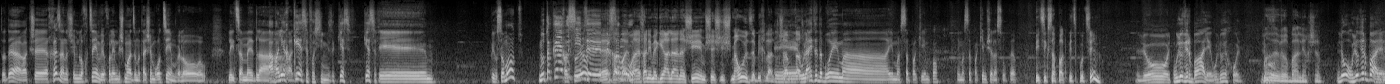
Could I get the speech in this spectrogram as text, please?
אתה יודע, רק שאחרי זה אנשים לוחצים ויכולים לשמוע את זה מתי שהם רוצים, ולא להיצמד לרדיו. אבל איך כסף עושים מזה? כסף, כסף. אה, פרסומות. נו, אתה איך עושים את זה איך, אבל פרסמות. מה, איך אני מגיע לאנשים שישמעו את זה בכלל? אה, עכשיו אה, אולי תדברו עם ה- עם הספקים פה, עם הספקים של הסופר. איציק ספק פצפוצים? לא, הוא לא ורבלי, הוא לא יכול. מה לא. זה ורבלי עכשיו? לא, הוא לא ורבלי. אה,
